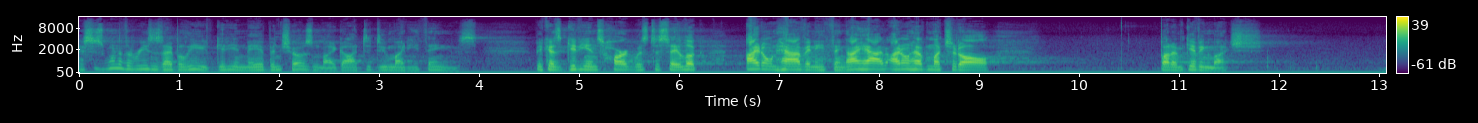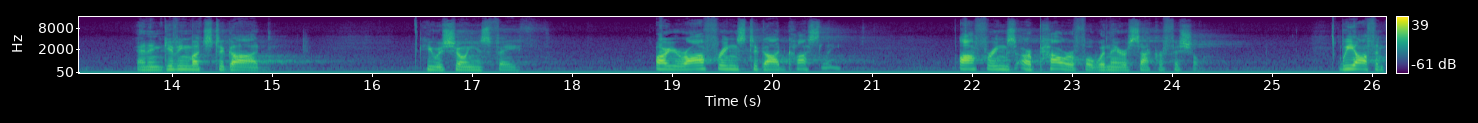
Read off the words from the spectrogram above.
This is one of the reasons I believe Gideon may have been chosen by God to do mighty things. Because Gideon's heart was to say, Look, I don't have anything. I, have, I don't have much at all, but I'm giving much. And in giving much to God, he was showing his faith. Are your offerings to God costly? Offerings are powerful when they are sacrificial. We often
